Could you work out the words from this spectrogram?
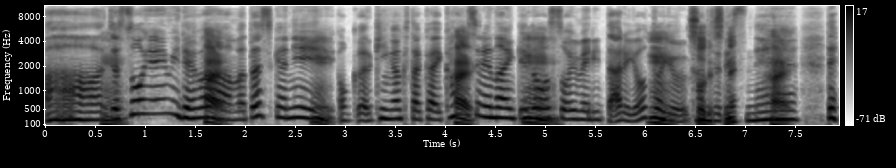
あ、じゃあそういう意味では、はい、まあ、確かに、金額高いかもしれないけど、はい、そういうメリットあるよという感じですね。で、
